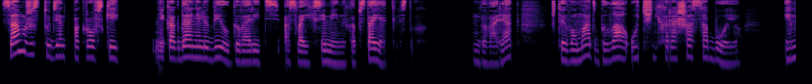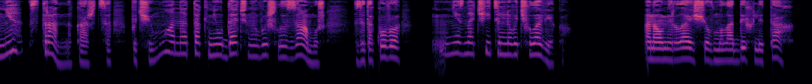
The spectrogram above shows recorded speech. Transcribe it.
Сам же студент Покровский никогда не любил говорить о своих семейных обстоятельствах. Говорят, что его мать была очень хороша собою, и мне странно кажется, почему она так неудачно вышла замуж за такого незначительного человека. Она умерла еще в молодых летах,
